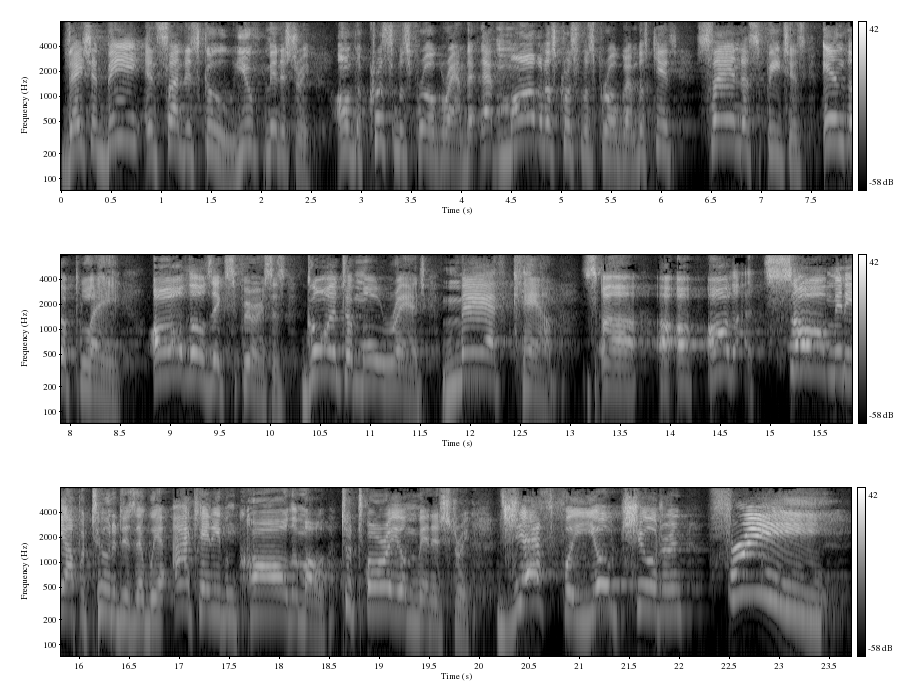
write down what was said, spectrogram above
They should be in Sunday school, youth ministry, on the Christmas program, that, that marvelous Christmas program. Those kids saying the speeches in the play, all those experiences, going to Mo Ranch, math camp, uh, uh, uh, all the, so many opportunities that we have. I can't even call them all. Tutorial ministry, just for your children, free.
